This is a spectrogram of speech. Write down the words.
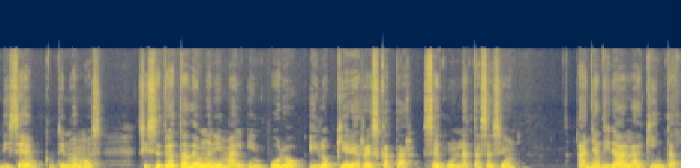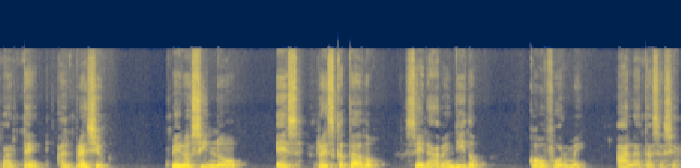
Dice, continuamos, si se trata de un animal impuro y lo quiere rescatar según la tasación, añadirá la quinta parte al precio, pero si no es rescatado, será vendido conforme a la tasación.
